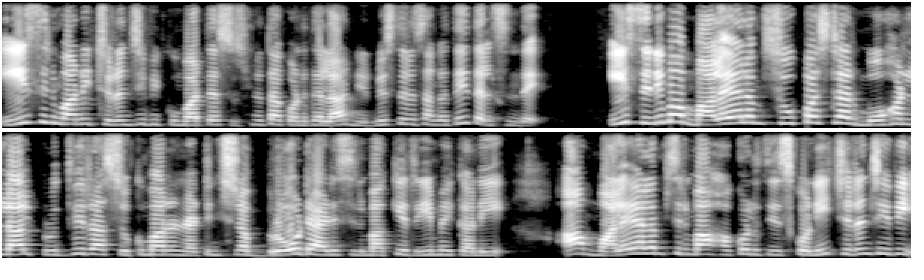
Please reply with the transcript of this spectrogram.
ఈ సినిమాని చిరంజీవి కుమార్తె సుస్మిత కొనతెల నిర్మిస్తున్న సంగతి తెలిసిందే. ఈ సినిమా మలయాళం సూపర్ స్టార్ మోహన్ లాల్ పృథ్వీరాజ్ సుకుమార్ నటించిన బ్రో డాడీ సినిమాకి రీమేక్ అని ఆ మలయాళం సినిమా హక్కులు తీసుకొని చిరంజీవి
